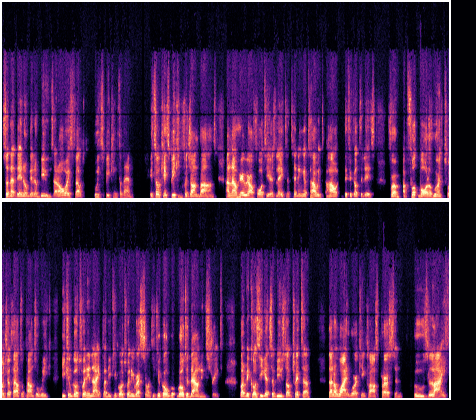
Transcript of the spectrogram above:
so that they don't get abused. And I always felt who is speaking for them? It's okay speaking for John Barnes. And now here we are 40 years later, telling us how, it, how difficult it is for a, a footballer who earns 200,000 pounds a week. He can go to any nightclub, he can go to any restaurant, he can go, go to Downing Street. But because he gets abused on Twitter, that a white working class person whose life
